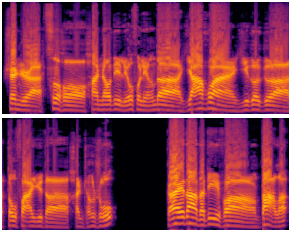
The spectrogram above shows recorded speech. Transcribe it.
甚至伺候汉昭帝刘弗陵的丫鬟一个个都发育的很成熟，该大的地方大了。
